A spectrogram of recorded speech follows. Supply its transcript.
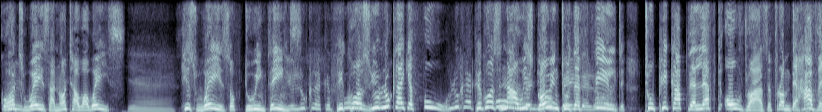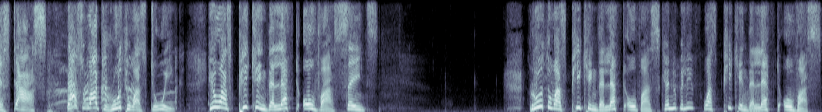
God's hmm. ways are not our ways. Yes. His ways of doing things. you look like a Because you look like a fool. Like a because fool now he's going to the, the field Lord. to pick up the leftovers from the harvesters. That's what Ruth was doing. He was picking the leftovers, saints. Ruth was picking the leftovers. Can you believe? Was picking the leftovers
